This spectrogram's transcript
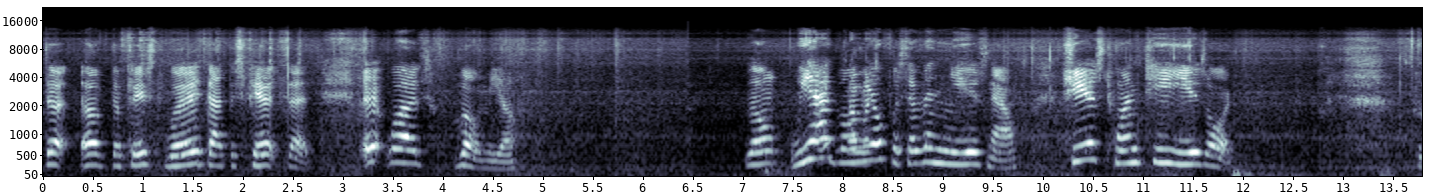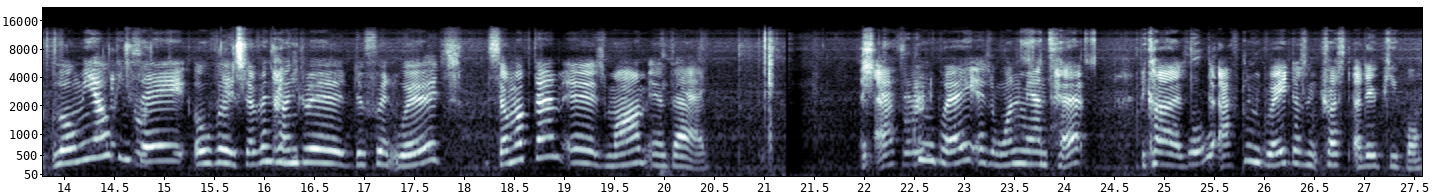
the of the first word that this parrot said. It was Romeo. Ro we had Romeo for seven years now. She is 20 years old. Romeo can say over 700 different words. Some of them is mom and dad. An African Grey is a one-man pet because the African Grey doesn't trust other people.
